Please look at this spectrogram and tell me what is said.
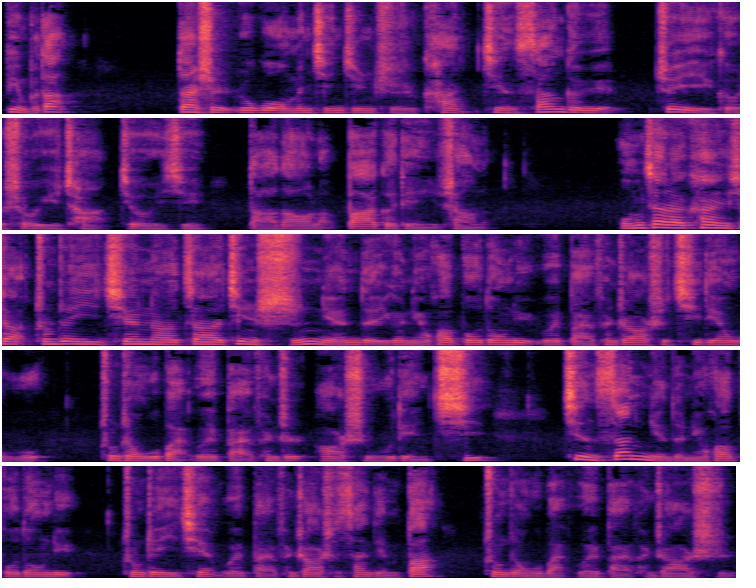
并不大，但是如果我们仅仅只看近三个月，这一个收益差就已经达到了八个点以上了。我们再来看一下中证一千呢，在近十年的一个年化波动率为百分之二十七点五，中证五百为百分之二十五点七，近三年的年化波动率，中证一千为百分之二十三点八，中证五百为百分之二十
